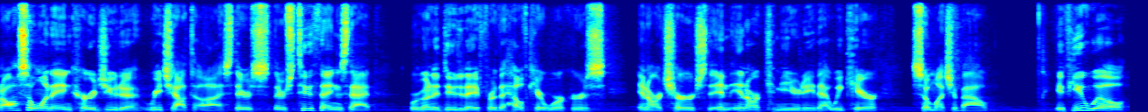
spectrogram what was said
but I also want to encourage you to reach out to us. There's, there's two things that we're going to do today for the healthcare workers in our church, in, in our community that we care so much about. If you will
